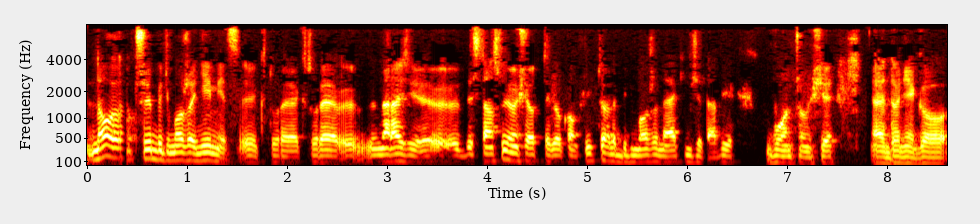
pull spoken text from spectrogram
no czy być może Niemiec, które, które na razie dystansują się od tego konfliktu, ale być może na jakimś etapie włączą się e, do niego,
